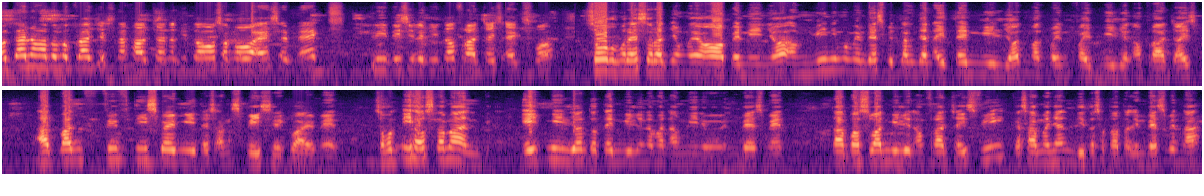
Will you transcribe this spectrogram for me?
Magkano nga ba mag-franchise ng Coucha? Nandito ako sa MOA SMX. 3 days sila dito, Franchise Expo. So, kung restaurant yung ngayon open ninyo, ang minimum investment lang dyan ay 10 million, 1.5 million ang franchise, at 150 square meters ang space requirement. So, kung tea house naman, 8 million to 10 million naman ang minimum investment. Tapos, 1 million ang franchise fee. Kasama niyan dito sa total investment na.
